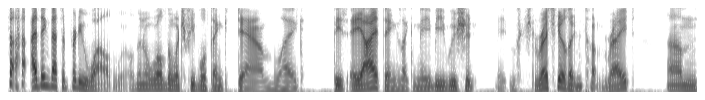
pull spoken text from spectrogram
I think that's a pretty wild world, in a world in which people think, damn, like these AI things, like maybe we should, maybe we should regulate them, right? Um,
